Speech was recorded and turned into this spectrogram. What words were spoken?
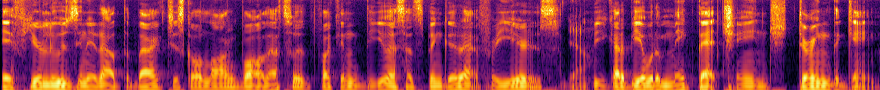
if you're losing it out the back, just go long ball. That's what fucking the U.S. has been good at for years. Yeah, But you got to be able to make that change during the game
